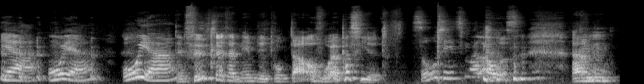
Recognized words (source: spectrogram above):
ja, oh ja, oh ja. Den Filzgleiter nehmen den Druck da auf, wo er passiert. So sieht's mal aus. ähm,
